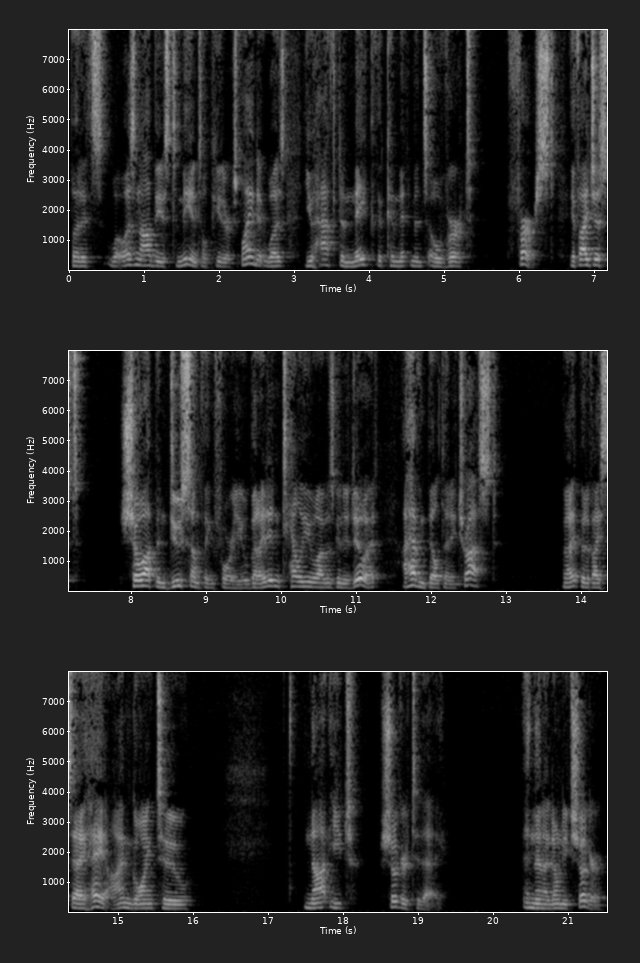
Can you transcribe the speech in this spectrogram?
but it's what wasn't obvious to me until Peter explained it was you have to make the commitments overt first. If I just show up and do something for you, but I didn't tell you I was going to do it, I haven't built any trust. Right? But if I say, "Hey, I'm going to not eat sugar today." And then I don't eat sugar,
